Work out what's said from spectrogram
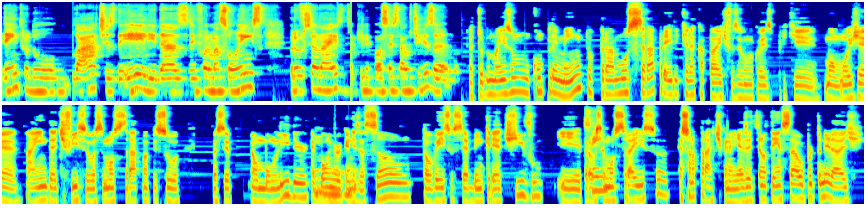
dentro do Lattes dele, das informações profissionais que ele possa estar utilizando é tudo mais um complemento para mostrar para ele que ele é capaz de fazer alguma coisa, porque, bom, hoje é ainda é difícil você mostrar para uma pessoa que você é um bom líder, é uhum. bom em uhum. organização, talvez você é bem criativo, e para você mostrar isso é só na prática, né? E às vezes você não tem essa oportunidade.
